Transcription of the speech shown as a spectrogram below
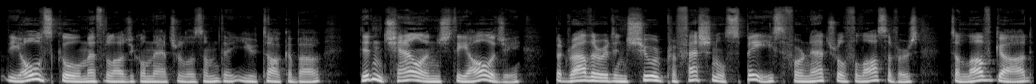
The old school methodological naturalism that you talk about didn't challenge theology, but rather it ensured professional space for natural philosophers to love God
